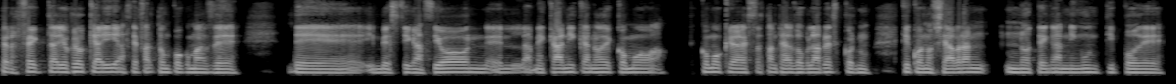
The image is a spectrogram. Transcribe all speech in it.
perfecta. Yo creo que ahí hace falta un poco más de, de investigación en la mecánica, ¿no? De cómo, cómo crear estas pantallas doblables con que cuando se abran no tengan ningún tipo de,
